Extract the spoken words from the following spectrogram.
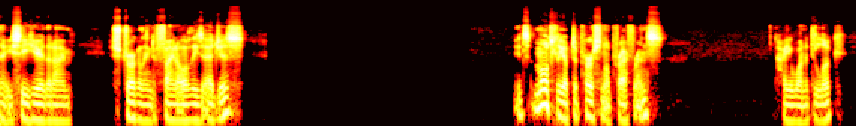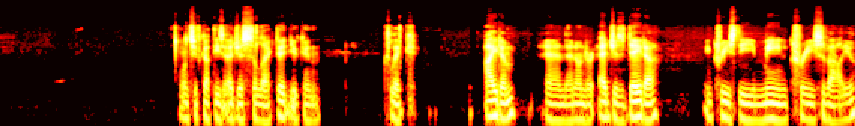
Now you see here that I'm struggling to find all of these edges. It's mostly up to personal preference, how you want it to look. Once you've got these edges selected, you can click Item, and then under Edges Data, increase the mean crease value.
